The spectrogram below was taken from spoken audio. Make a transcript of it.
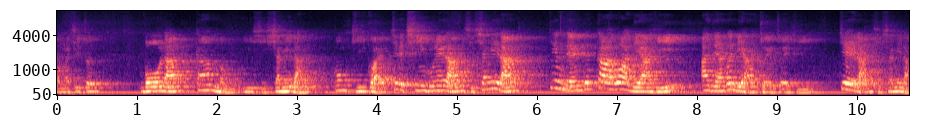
饭的时阵。无人敢问伊是虾米人，讲奇怪，即个青云的人是虾米人？竟然搁教我掠鱼，啊，然后掠侪侪鱼。即个人是虾米人？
